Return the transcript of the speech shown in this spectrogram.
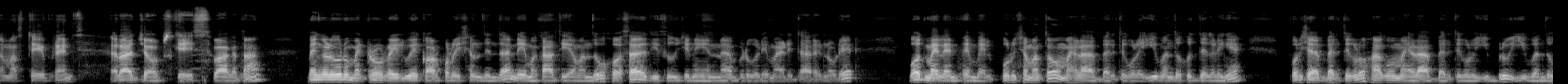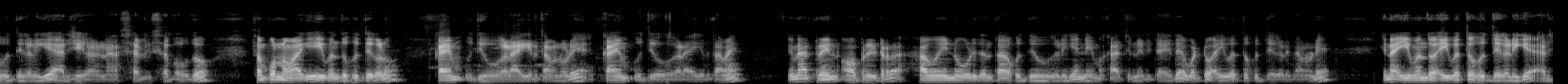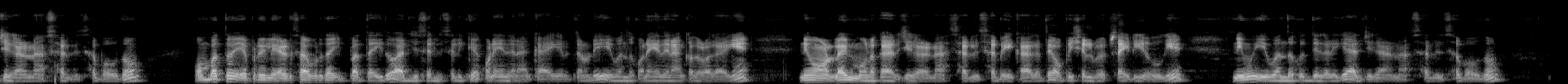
ನಮಸ್ತೆ ಫ್ರೆಂಡ್ಸ್ ರಾಜ್ ಜಾಬ್ಸ್ಗೆ ಸ್ವಾಗತ. ಬೆಂಗಳೂರು ಮೆಟ್ರೋ ರೈಲ್ವೆ ಕಾರ್ಪೊರೇಷನ್ದಿಂದ ನೇಮಕಾತಿಯ ಒಂದು ಹೊಸ ಅಧಿಸೂಚನೆಯನ್ನು ಬಿಡುಗಡೆ ಮಾಡಿದ್ದಾರೆ ನೋಡಿ. ಬೋತ್ ಮೇಲ್ ಆ್ಯಂಡ್ ಫಿಮೇಲ್ ಪುರುಷ ಮತ್ತು ಮಹಿಳಾ ಅಭ್ಯರ್ಥಿಗಳು ಈ ಒಂದು ಹುದ್ದೆಗಳಿಗೆ, ಪುರುಷ ಅಭ್ಯರ್ಥಿಗಳು ಹಾಗೂ ಮಹಿಳಾ ಅಭ್ಯರ್ಥಿಗಳು ಇಬ್ಬರು ಈ ಒಂದು ಹುದ್ದೆಗಳಿಗೆ ಅರ್ಜಿಗಳನ್ನು ಸಲ್ಲಿಸಬಹುದು. ಸಂಪೂರ್ಣವಾಗಿ ಈ ಒಂದು ಹುದ್ದೆಗಳು ಕಾಯಂ ಉದ್ಯೋಗಗಳಾಗಿರ್ತವೆ ನೋಡಿ, ಕಾಯಂ ಉದ್ಯೋಗಗಳಾಗಿರ್ತವೆ. ಇನ್ನು ಟ್ರೈನ್ ಆಪರೇಟರ್ ಹಾಗೂ ಇನ್ನು ಉಳಿದಂತಹ ಉದ್ಯೋಗಗಳಿಗೆ ನೇಮಕಾತಿ ನಡೀತಾ ಇದೆ ಒಟ್ಟು ಐವತ್ತು ಹುದ್ದೆಗಳಿದ್ದಾವೆ ನೋಡಿ. ಇನ್ನು ಈ ಒಂದು ಐವತ್ತು ಹುದ್ದೆಗಳಿಗೆ ಅರ್ಜಿಗಳನ್ನು ಸಲ್ಲಿಸಬಹುದು. ಒಂಬತ್ತು ಏಪ್ರಿಲ್ ಎರಡು ಸಾವಿರದ ಇಪ್ಪತ್ತೈದು ಅರ್ಜಿ ಸಲ್ಲಿಸಲಿಕ್ಕೆ ಕೊನೆಯ ದಿನಾಂಕ ಆಗಿರುತ್ತೆ ನೋಡಿ, ಈ ಒಂದು ಕೊನೆಯ ದಿನಾಂಕದೊಳಗಾಗಿ ನೀವು ಆನ್ಲೈನ್ ಮೂಲಕ ಅರ್ಜಿಗಳನ್ನು ಸಲ್ಲಿಸಬೇಕಾಗುತ್ತೆ. ಅಫಿಷಿಯಲ್ ವೆಬ್ಸೈಟ್ಗೆ ಹೋಗಿ ನೀವು ಈ ಒಂದು ಹುದ್ದೆಗಳಿಗೆ ಅರ್ಜಿಗಳನ್ನು ಸಲ್ಲಿಸಬಹುದು.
